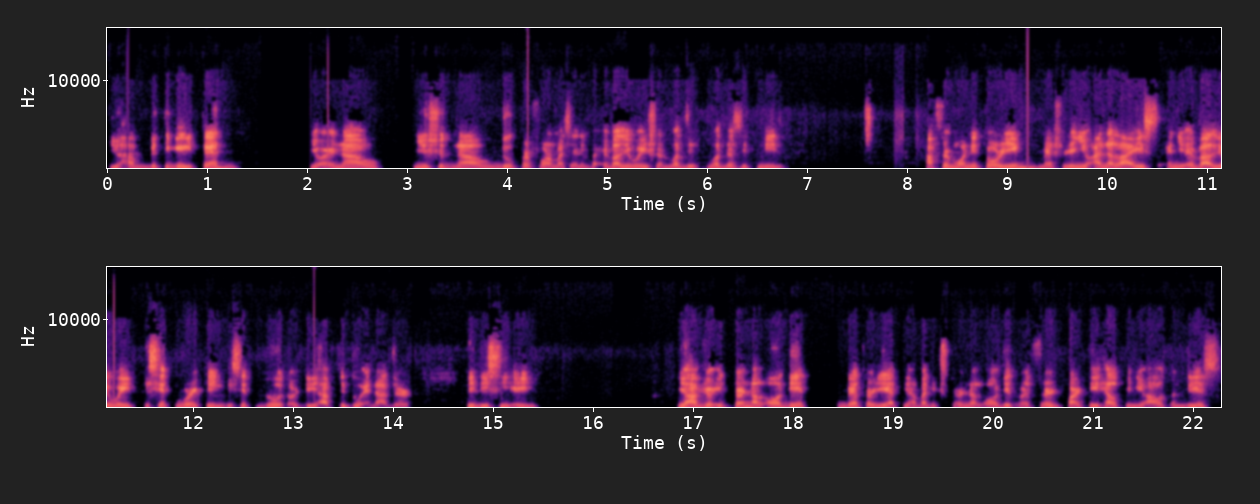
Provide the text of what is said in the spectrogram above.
you have mitigated, you are now, you should now do performance and evaluation. What, do, what does it mean? After monitoring, measuring, you analyze and you evaluate. Is it working? Is it good? Or do you have to do another PDCA? You have your internal audit. Better yet, you have an external audit or third party helping you out on this.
